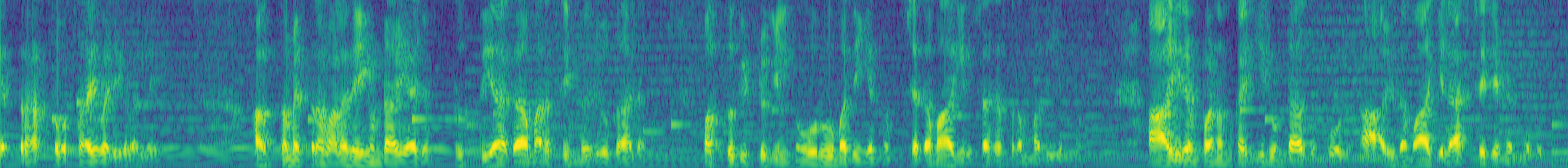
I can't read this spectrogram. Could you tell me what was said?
എത്ര അർത്ഥവത്തായ വരികളല്ലേ. അർത്ഥമെത്ര വളരെയുണ്ടായാലും തൃപ്തിയാകാ മനസ്സിനൊരു കാലം. പത്തു കിട്ടുകിൽ നൂറു മതിയെന്നും ശതമാകിൽ സഹസ്രം മതിയെന്നും. ആയിരം പണം കയ്യിലുണ്ടാകുമ്പോൾ ആയുധമാകിൽ ആശ്ചര്യമെന്നതും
